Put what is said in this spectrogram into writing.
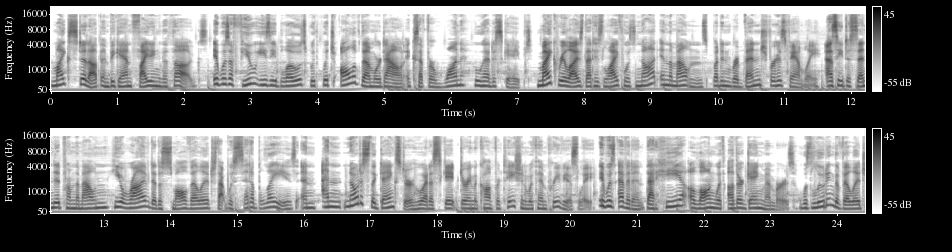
Mike stood up and began fighting the thugs. It was a few easy blows with which all of them were down except for one who had escaped. Mike realized that his life was not in the mountains but in revenge for his family. As he descended from the mountain, he arrived at a small village that was set ablaze and, and noticed the gangster who had escaped during the confrontation with him previously. It was evident that he, along along with other gang members, was looting the village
